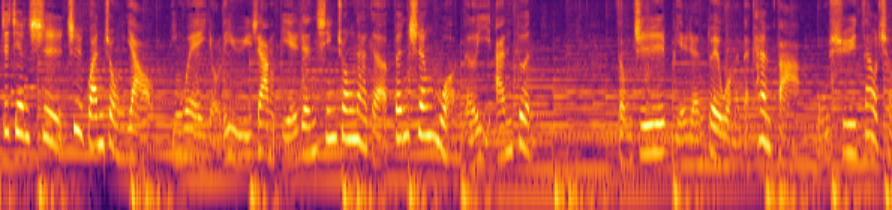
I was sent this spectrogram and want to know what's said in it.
这件事至关重要，因为有利于让别人心中那个分身我得以安顿。总之，别人对我们的看法无需造成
